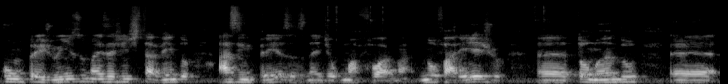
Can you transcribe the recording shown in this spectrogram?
com prejuízo, mas a gente está vendo as empresas, né? De alguma forma no varejo é, tomando é,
